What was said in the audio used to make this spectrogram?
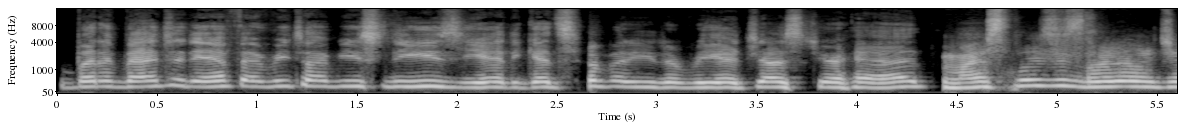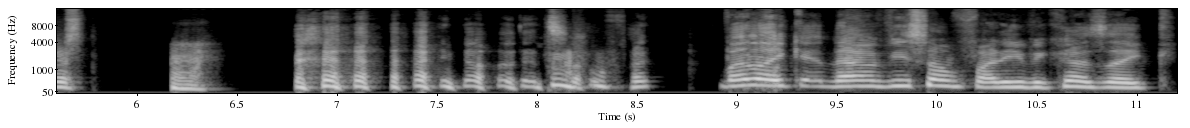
But imagine if every time you sneeze, you had to get somebody to readjust your head. My sneeze is literally just, uh, I know that's so funny. But like that would be so funny because like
